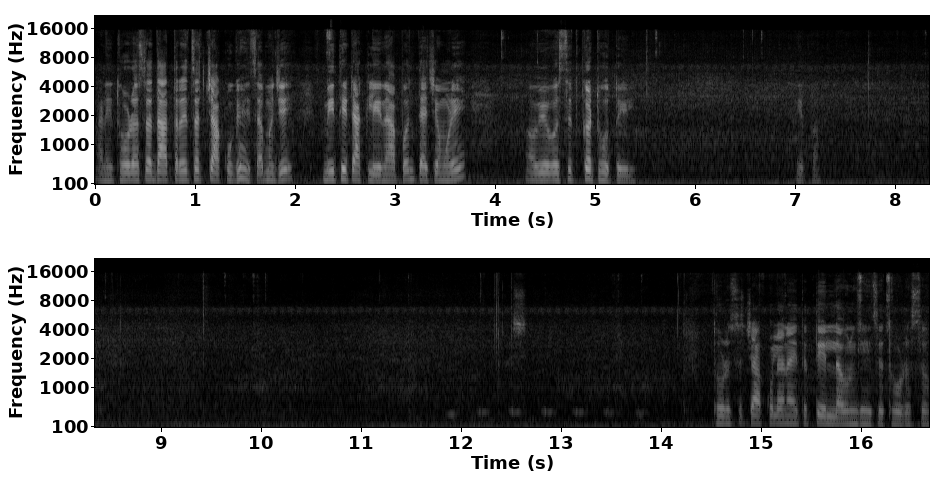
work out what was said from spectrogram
आणि थोडासा दातऱ्याचा चाकू घ्यायचा म्हणजे मेथी टाकली ना आपण त्याच्यामुळे व्यवस्थित कट होता येईल. हे पहा. थोडंसं चाकूला नाही तर तेल लावून घ्यायचं थोडंसं.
